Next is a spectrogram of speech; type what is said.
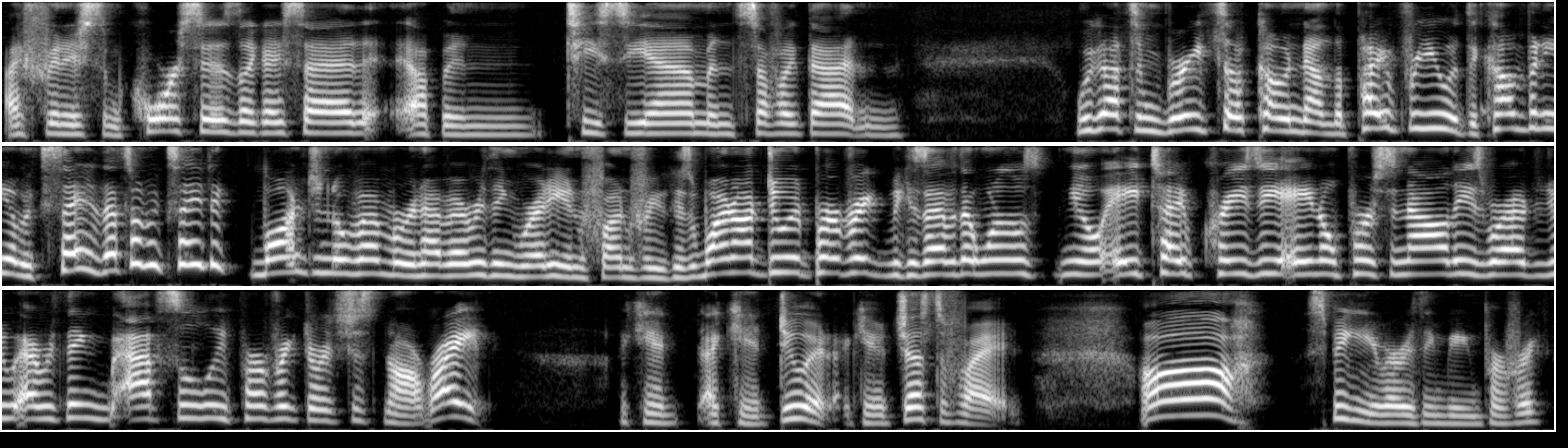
I finished some courses, like I said, up in TCM and stuff like that. And we got some great stuff coming down the pipe for you with the company. I'm excited. That's what I'm excited to launch in November and have everything ready and fun for you. Because why not do it perfect? Because I have that one of those, you know, A-type crazy anal personalities where I have to do everything absolutely perfect or it's just not right. I can't, I can't do it. I can't justify it. Oh, speaking of everything being perfect,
